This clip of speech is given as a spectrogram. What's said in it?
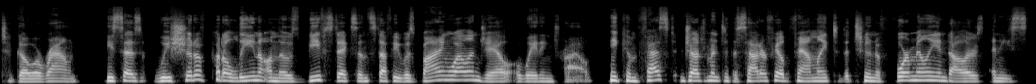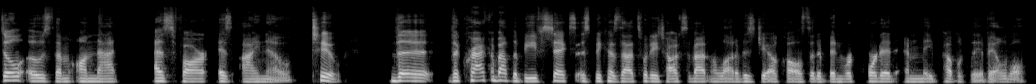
to go around. He says we should have put a lien on those beef sticks and stuff he was buying while in jail awaiting trial. He confessed judgment to the Satterfield family to the tune of $4 million, and he still owes them on that, as far as I know, too the the crack about the beef sticks is because that's what he talks about in a lot of his jail calls that have been recorded and made publicly available.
